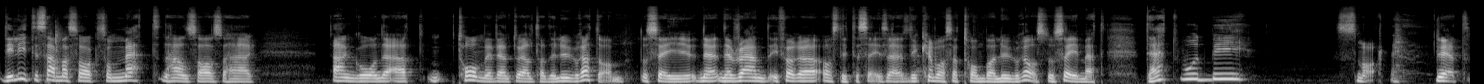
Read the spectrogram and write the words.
det är lite samma sak som Matt när han sa så här angående att Tom eventuellt hade lurat dem. Då säger när, när Rand i förra avsnittet säger så här, det kan vara så att Tom bara lurar oss. Då säger Matt, that would be smart. Du vet,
